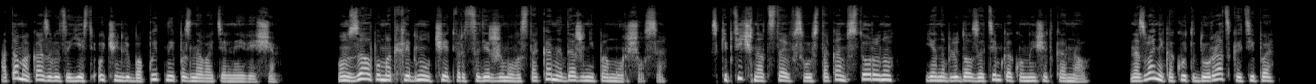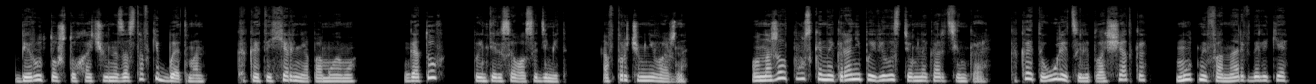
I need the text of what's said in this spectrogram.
а там, оказывается, есть очень любопытные познавательные вещи. Он залпом отхлебнул четверть содержимого стакана и даже не поморщился. Скептично отставив свой стакан в сторону, я наблюдал за тем, как он ищет канал. Название какое-то дурацкое, типа «Беру то, что хочу» и на заставке «Бэтмен». Какая-то херня, по-моему. «Готов?» — поинтересовался Демид. А впрочем, неважно. Он нажал пуск, и на экране появилась темная картинка. Какая-то улица или площадка, мутный фонарь вдалеке,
